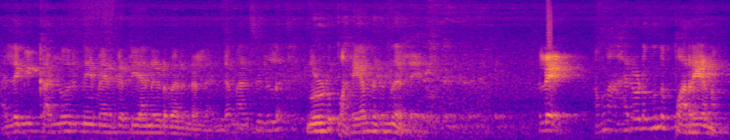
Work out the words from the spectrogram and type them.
അല്ലെങ്കിൽ കണ്ണൂരിൽ നിന്ന് മേനക്കെട്ട് ഞാൻ ഇവിടെ വരണ്ടല്ലോ? എന്റെ മനസ്സിലുള്ള നിങ്ങളോട് പറയാൻ വരുന്നതല്ലേ? അല്ലേ? നമ്മൾ ആരോടും ഒന്ന് പറയണം.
